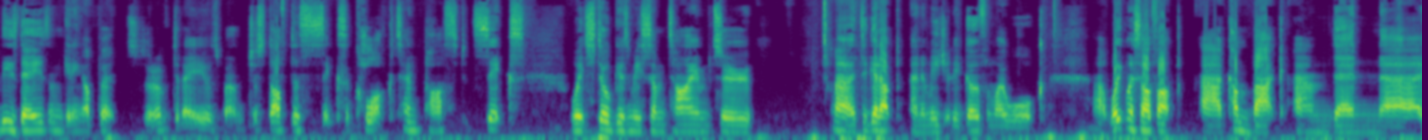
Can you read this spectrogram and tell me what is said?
these days I'm getting up at sort of today it was about just after 6 o'clock, 10 past 6 which still gives me some time to uh, to get up and immediately go for my walk, uh, wake myself up, uh, come back, and then uh,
